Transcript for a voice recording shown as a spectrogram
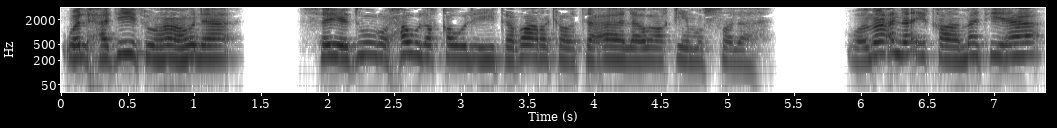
والحديث ها هنا سيدور حول قوله تبارك وتعالى: وأقيموا الصلاة. ومعنى إقامتها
